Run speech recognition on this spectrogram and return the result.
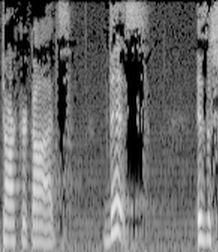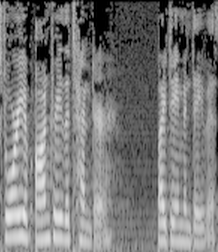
darker gods. This is the story of Andre the Tender by Damon Davis.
